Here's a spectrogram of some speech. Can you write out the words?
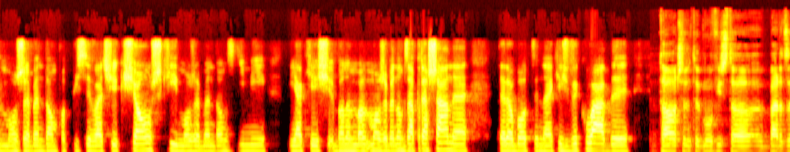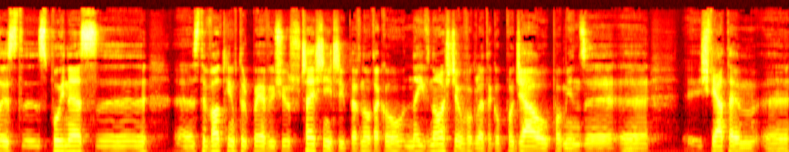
może będą podpisywać książki, może będą z nimi jakieś, może będą zapraszane te roboty na jakieś wykłady. To, o czym ty mówisz, to bardzo jest spójne z E, z tym wątkiem, który pojawił się już wcześniej, czyli pewną taką naiwnością w ogóle tego podziału pomiędzy e, światem e,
